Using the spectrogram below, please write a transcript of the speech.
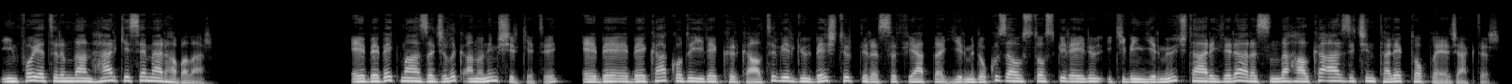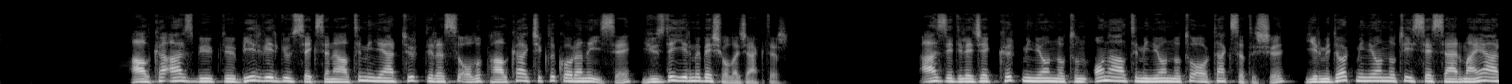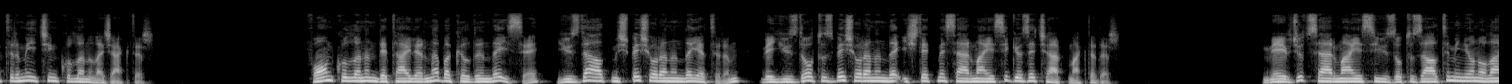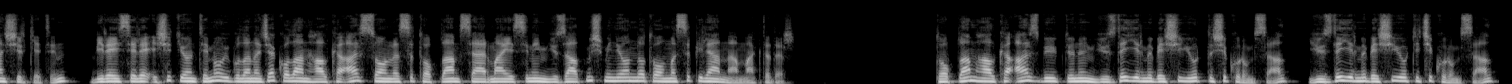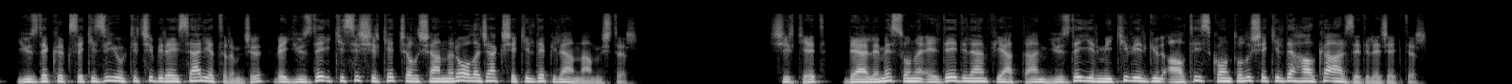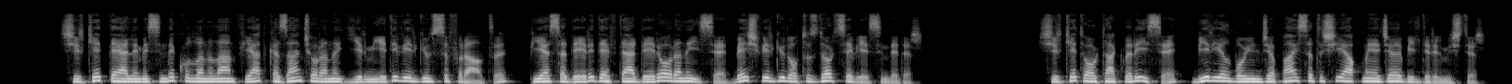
Info Yatırım'dan herkese merhabalar. E-Bebek Mağazacılık Anonim Şirketi, EBEBK kodu ile 46,5 Türk Lirası fiyatla 29 Ağustos 1 Eylül 2023 tarihleri arasında halka arz için talep toplayacaktır. Halka arz büyüklüğü 1,86 milyar Türk Lirası olup halka açıklık oranı ise %25 olacaktır. Arz edilecek 40 milyon notun 16 milyon notu ortak satışı, 24 milyon notu ise sermaye artırımı için kullanılacaktır. Fon kullanım detaylarına bakıldığında ise %65 oranında yatırım ve %35 oranında işletme sermayesi göze çarpmaktadır. Mevcut sermayesi 136 milyon olan şirketin, bireysele eşit yöntemi uygulanacak olan halka arz sonrası toplam sermayesinin 160 milyon not olması planlanmaktadır. Toplam halka arz büyüklüğünün %25'i yurt dışı kurumsal, %25'i yurt içi kurumsal, %48'i yurt içi bireysel yatırımcı ve %2'si şirket çalışanları olacak şekilde planlanmıştır. Şirket, değerleme sonu elde edilen fiyattan %22,6 iskontolu şekilde halka arz edilecektir. Şirket değerlemesinde kullanılan fiyat kazanç oranı 27,06, piyasa değeri defter değeri oranı ise 5,34 seviyesindedir. Şirket ortakları ise bir yıl boyunca pay satışı yapmayacağı bildirilmiştir.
